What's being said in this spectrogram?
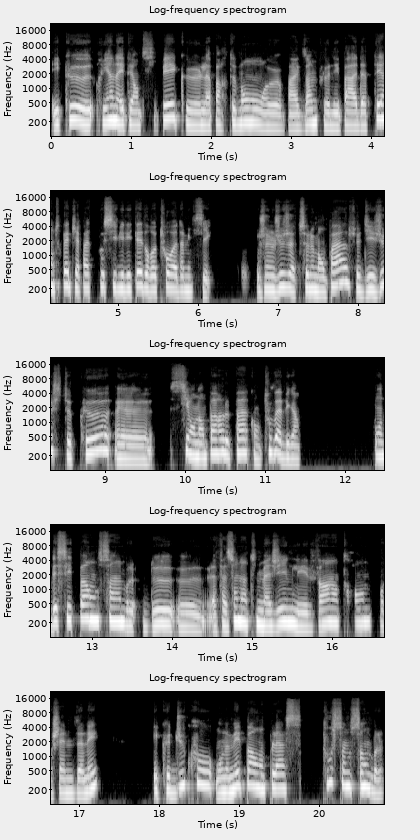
et que rien n'a été anticipé, que l'appartement, euh, par exemple, n'est pas adapté, en tout cas qu'il n'y a pas de possibilité de retour à domicile. Je ne juge absolument pas, je dis juste que si on n'en parle pas quand tout va bien, on décide pas ensemble de la façon dont on imagine les 20, 30 prochaines années, et que du coup, on ne met pas en place tous ensemble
